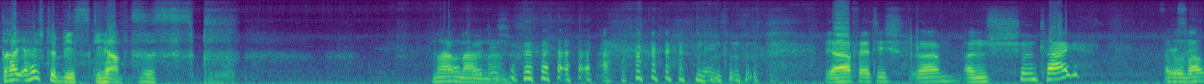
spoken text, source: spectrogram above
drei echte Biss gehabt. Das ist. Pff. Mann, Mann, Mann. Ja, fertig. Ja, einen schönen Tag. Also war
